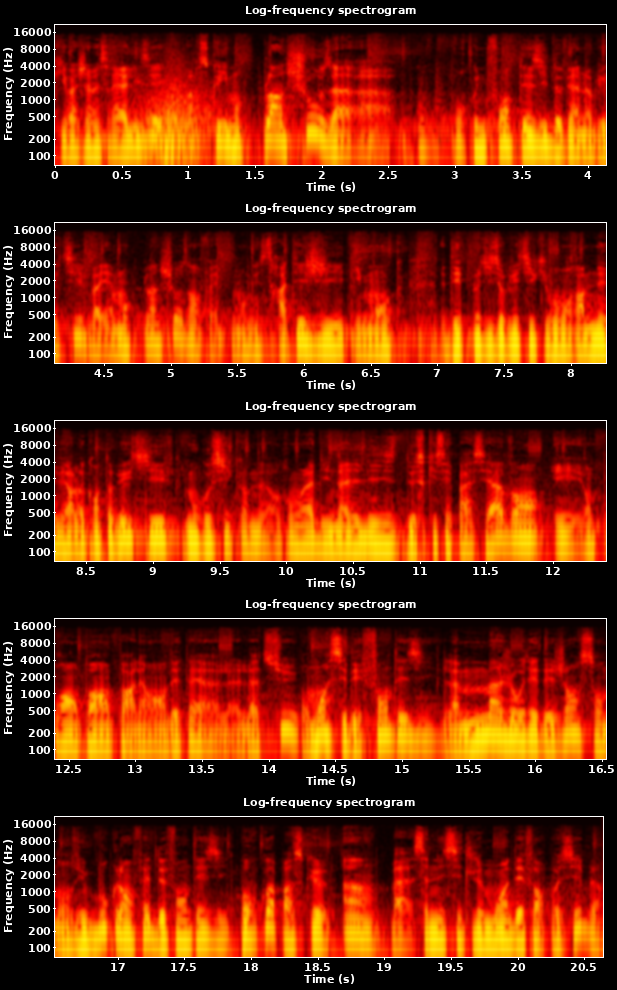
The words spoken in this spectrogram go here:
qui va jamais se réaliser parce qu'il manque plein de choses à, à- pour, pour qu'une fantaisie devienne un objectif. Bah, il manque plein de choses en fait. Il manque une stratégie, il manque des petits objectifs qui vont ramener vers le grand objectif. Il manque aussi, comme, comme on l'a dit, une analyse de ce qui s'est passé avant. Et on pourra, on pourra en parler en détail là- là-dessus. Pour moi, c'est des fantaisies. La majorité des gens sont dans une boucle en fait de fantaisie. Pourquoi? Parce que, un, bah, ça nécessite le moins d'efforts possible.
